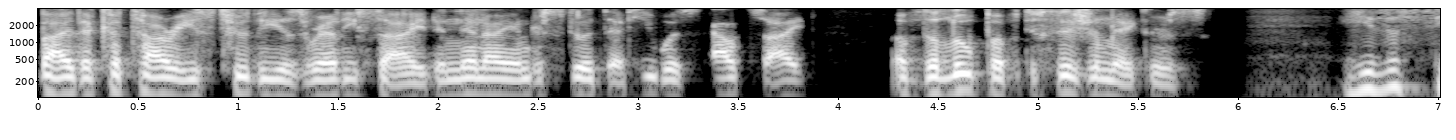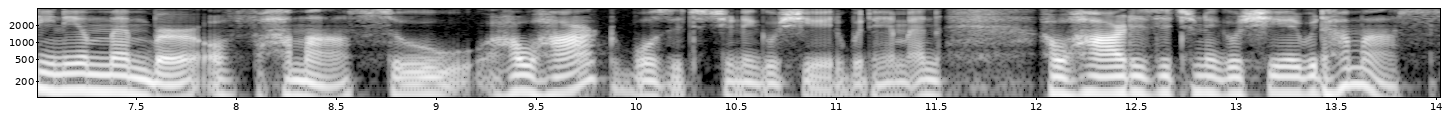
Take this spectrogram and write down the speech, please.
by the Qataris to the Israeli side. And then I understood that he was outside of the loop of decision makers. He's a senior member of Hamas, so how hard was it to negotiate with him? And how hard is it to negotiate with Hamas?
